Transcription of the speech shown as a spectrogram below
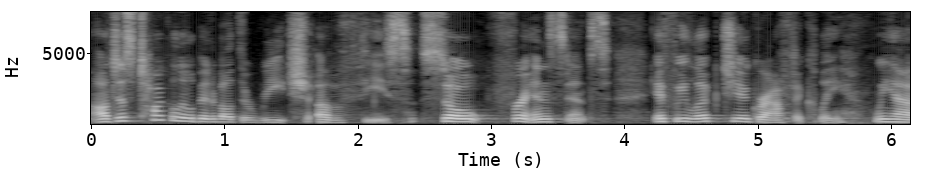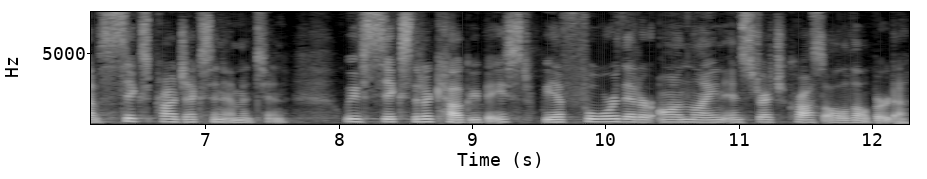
I'll just talk a little bit about the reach of these. So, for instance, if we look geographically, we have six projects in Edmonton. We have six that are Calgary based. We have four that are online and stretch across all of Alberta.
